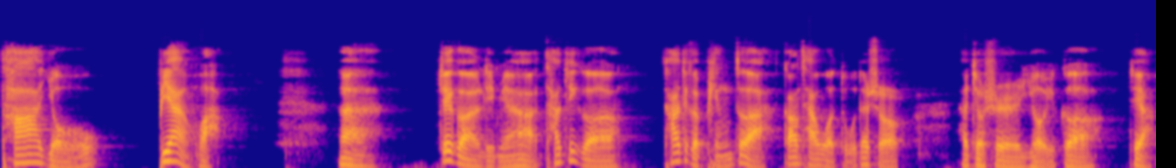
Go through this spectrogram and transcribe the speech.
它有变化。哎，这个里面啊，它这个它这个平仄啊，刚才我读的时候，它就是有一个这样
